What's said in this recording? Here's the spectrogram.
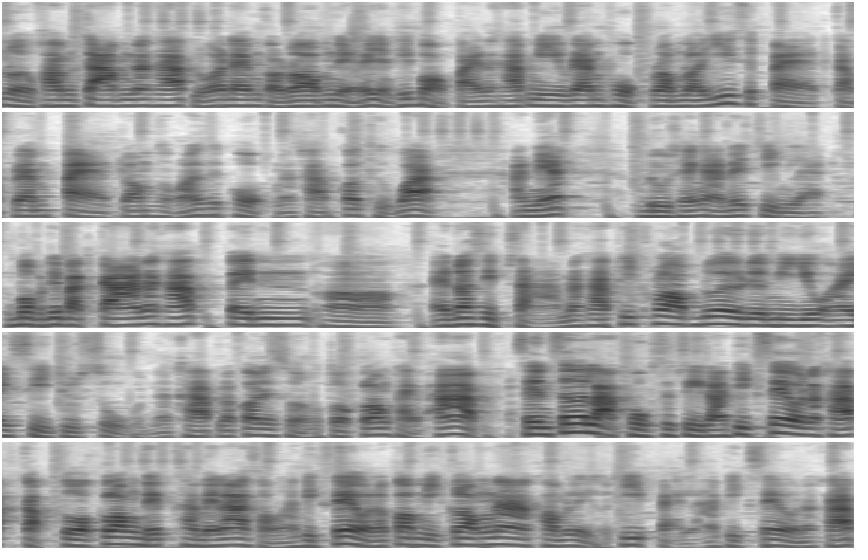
หน่วยความจำนะครับ หรือว่า RAM กับ ROM เนี่ยก็อย่างที่บอกไปนะครับ มี RAM 6 ROM 128 กับ RAM 8 ROM 216นะครับ ก็ถือว่าอันเนี้ยดูใช้งานได้จริงแล้วระบบปฏิบัติการนะครับ เป็นอ Android 13 นะครับ ที่ครอบด้วย Realme UI 4.0 นะครับ แล้วก็ในส่วนของตัวกล้องถ่ายภาพ เซนเซอร์หลัก 64 ล้านพิกเซลนะครับ กับตัวกล้อง Depth Camera 2ล้านพิกเซล แล้วก็มีกล้องหน้าความละเอียดที่ 8 ล้านพิกเซลนะครับ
